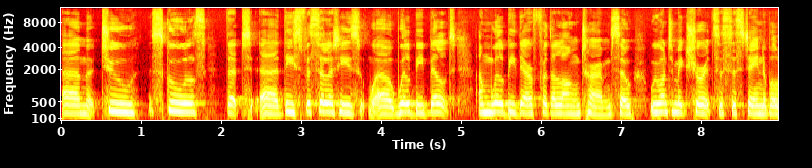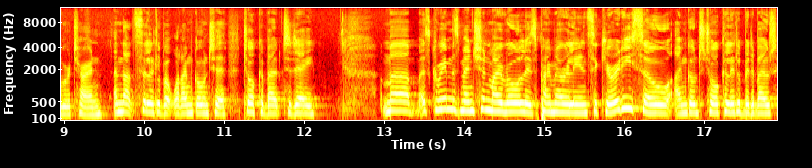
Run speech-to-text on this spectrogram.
um, to schools, that uh, these facilities uh, will be built and will be there for the long term. So we want to make sure it's a sustainable return. And that's a little bit what I'm going to talk about today. Ma- as Kareem has mentioned, my role is primarily in security, so I'm going to talk a little bit about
